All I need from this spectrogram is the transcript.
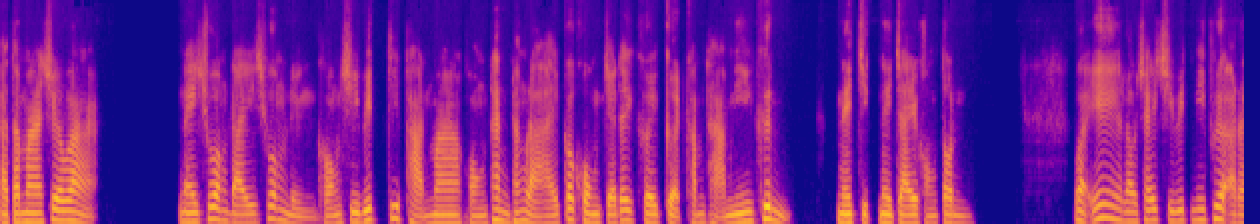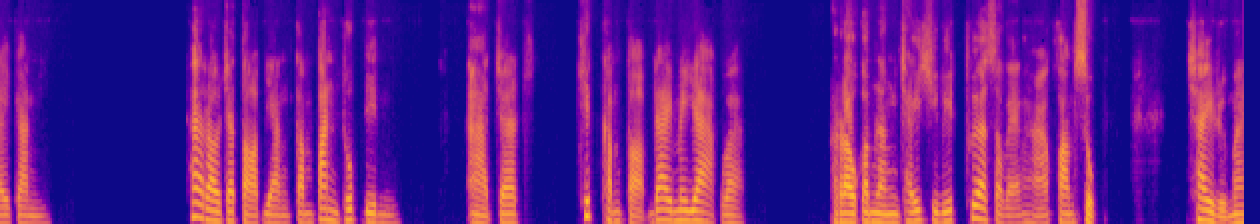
อาตมาเชื่อว่าในช่วงใดช่วงหนึ่งของชีวิตที่ผ่านมาของท่านทั้งหลาย ก็คงจะได้เคยเกิดคำถามนี้ขึ้น ในจิตในใจของตน ว่าเอ๊เราใช้ชีวิตนี้เพื่ออะไรกัน ถ้าเราจะตอบอย่างกำปั้นทุบดิน อาจจะคิดคำตอบได้ไม่ยากว่า เรากำลังใช้ชีวิตเพื่อแสวงหาความสุข ใช่หรือไม่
